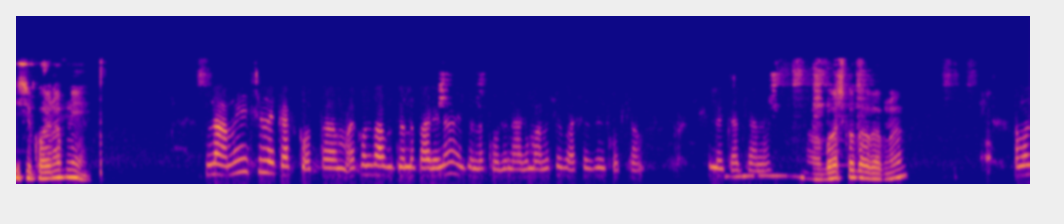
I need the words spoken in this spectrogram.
কিছু করেন আপনি? না আমি সেলাই কাজ করতাম। এখন বাবুর জন্য পারি না এই জন্য করি না। আগে মানুষের বাসায় যেয়ে করতাম সেলাই কাজ জানে। বয়স কত হবে আপনার? আমার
